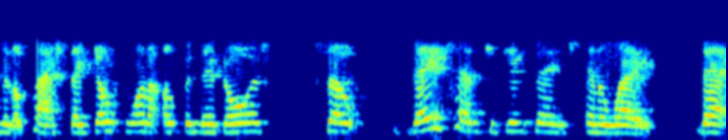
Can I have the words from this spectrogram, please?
middle class. They don't want to open their doors. So they tend to do things in a way that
